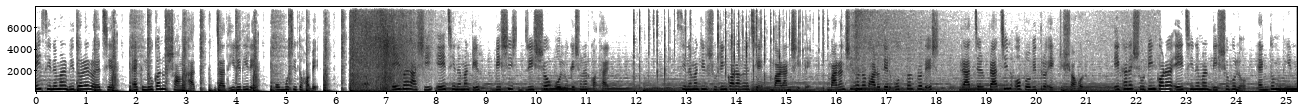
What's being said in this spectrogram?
এই সিনেমার ভিতরে রয়েছে এক লুকানো সংঘাত, যা ধীরে ধীরে উন্মোচিত হবে। এইবার আসি এই সিনেমাটির বিশেষ দৃশ্য ও লোকেশনের কথায়। সিনেমাটির শুটিং করা হয়েছে বারাণসীতে। বারাণসী হল ভারতের উত্তরপ্রদেশ, রাজ্যের প্রাচীন ও পবিত্র একটি শহর। এখানে শুটিং করা এই সিনেমার দৃশ্যগুলো একদম ভিন্ন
